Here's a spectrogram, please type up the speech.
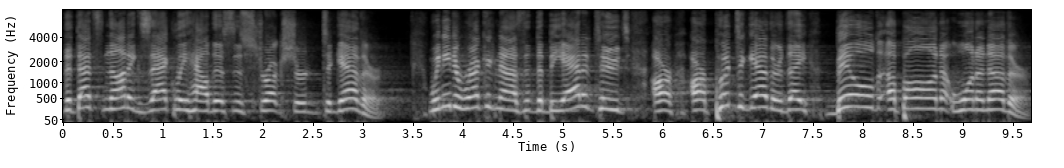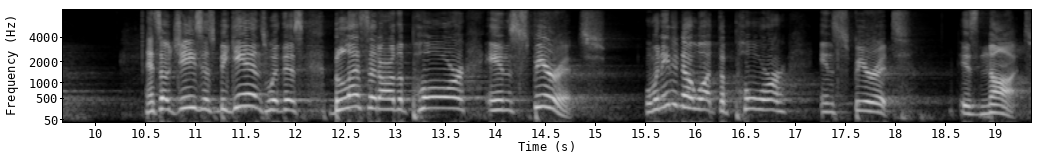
that that's not exactly how this is structured together. We need to recognize that the Beatitudes are, are put together, they build upon one another. And so Jesus begins with this Blessed are the poor in spirit. Well, we need to know what the poor in spirit is not.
